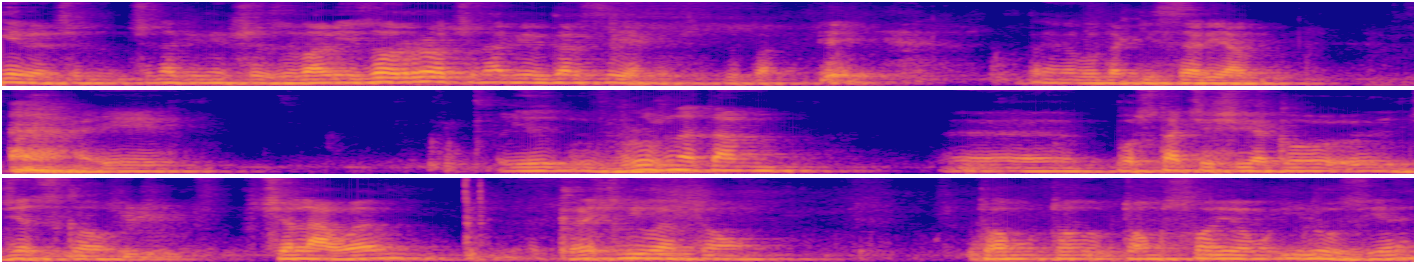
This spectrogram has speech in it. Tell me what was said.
nie wiem, czy, czy najpierw mnie przezywali Zorro, czy najpierw Garcia mnie przezywali. To był taki serial. I, I w różne tam e, postacie się jako dziecko wcielałem, kreśliłem tą, tą, tą, tą swoją iluzję,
